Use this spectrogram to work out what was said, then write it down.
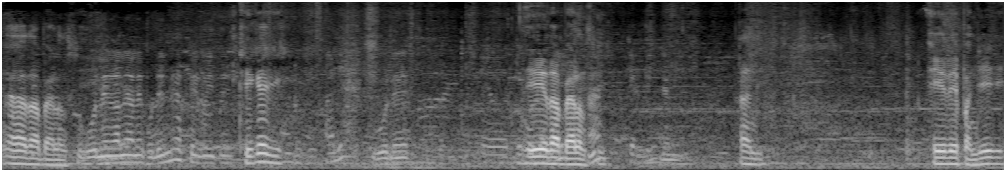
ਇਹ ਦਾ ਬੈਲੈਂਸ ਗੋਲੇ ਵਾਲੇ ਵਾਲੇ ਖੁੱਡੇ ਨਹੀਂ ਰੱਖੇ ਕੋਈ ਤੇ? ਠੀਕ ਹੈ ਜੀ। ਗੋਲੇ। ਇਹ ਇਹਦਾ ਬੈਲੈਂਸ ਜੀ। ਹਾਂਜੀ। ਇਹਦੇ ਪੰਜੇ ਜੀ।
